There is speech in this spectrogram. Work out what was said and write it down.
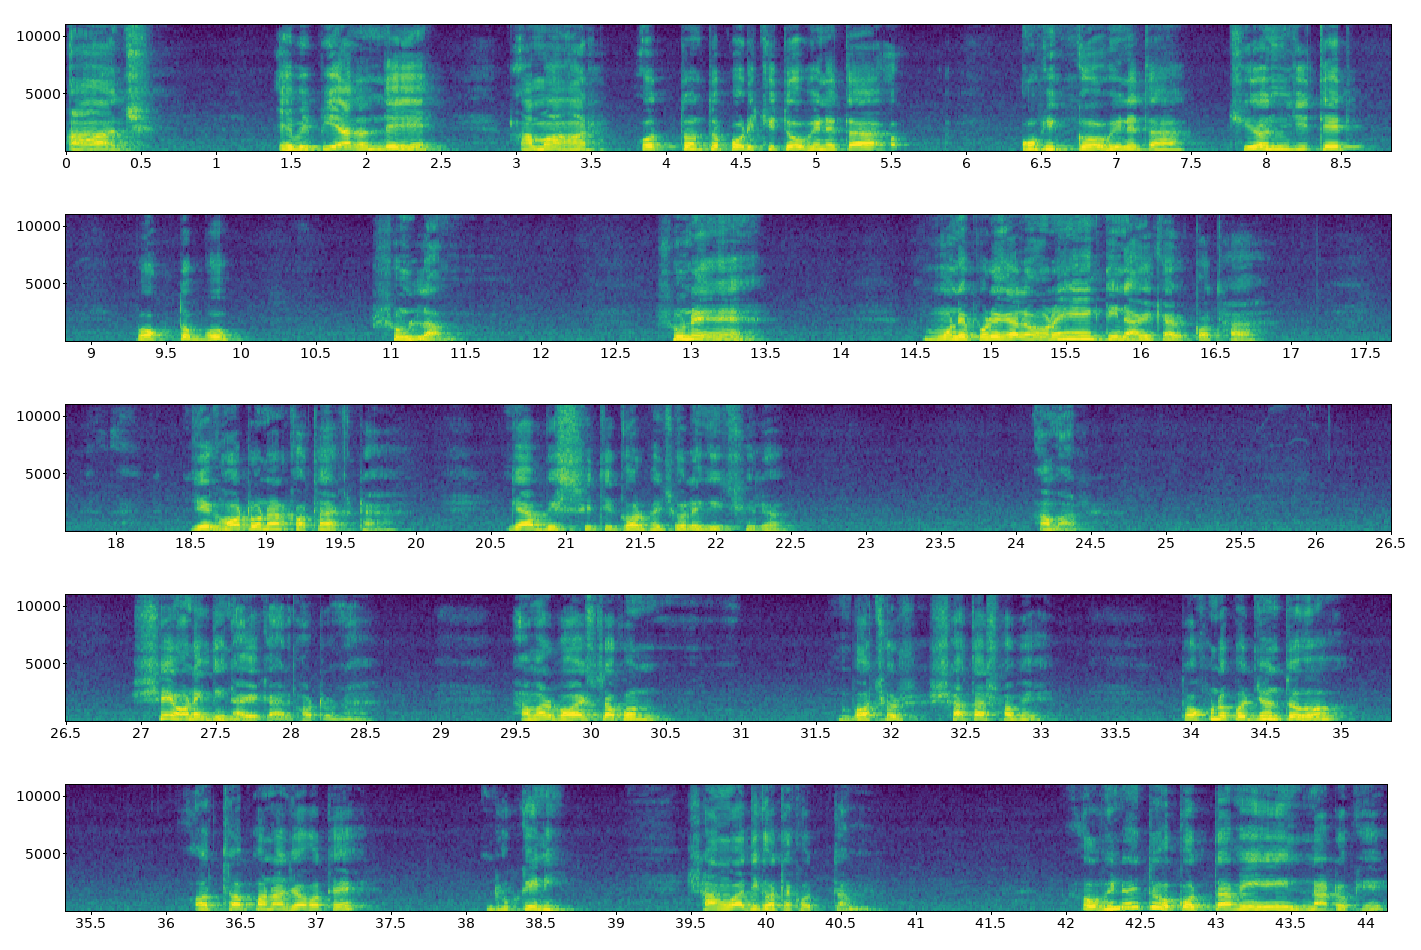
আজ এবিপি আনন্দে আমার অত্যন্ত পরিচিত অভিনেতা, অভিজ্ঞ অভিনেতা চিরঞ্জিতের বক্তব্য শুনলাম। শুনে মনে পড়ে গেল অনেক দিন আগেকার কথা। যে ঘটনার কথা একটা, যা বিস্মৃতি গর্ভে চলে গিয়েছিল আমার। সে অনেক দিন আগেকার ঘটনা। আমার বয়স তখন বছর সাতাশ হবে, তখনও পর্যন্ত অধ্যাপনা জগতে ঢুকিনি, সাংবাদিকতা করতাম। অভিনয় তো করতামই নাটকে,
